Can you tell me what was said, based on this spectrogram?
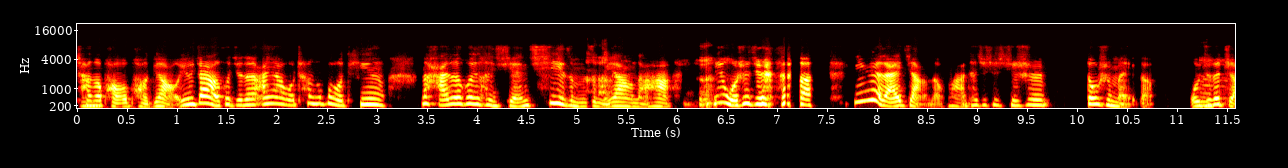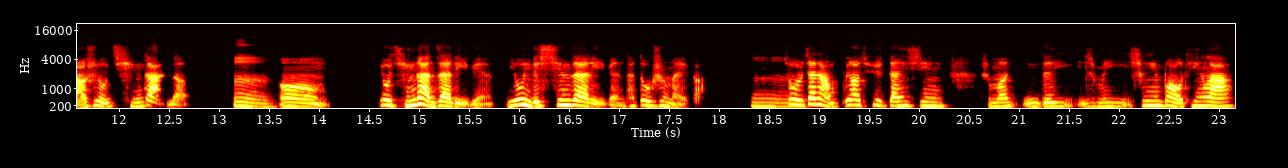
唱歌跑不跑调，因为家长会觉得，哎呀，我唱歌不好听，那孩子会很嫌弃，怎么怎么 样的哈。因为我是觉得音乐来讲的话，它其实其实都是美的。我觉得只要是有情感的，嗯嗯，有情感在里边，有你的心在里边，它都是美的。嗯，就是家长不要去担心什么你的什么声音不好听啦，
